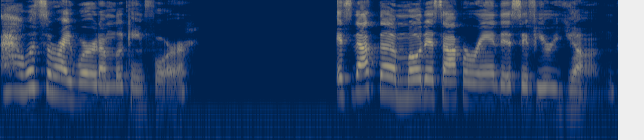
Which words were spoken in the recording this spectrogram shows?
ah, what's the right word I'm looking for? It's not the modus operandus if you're young.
